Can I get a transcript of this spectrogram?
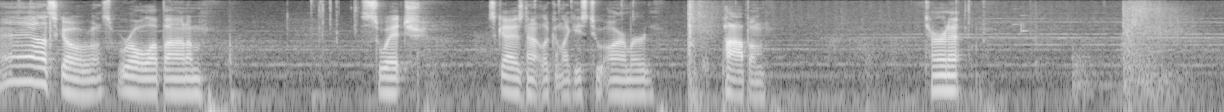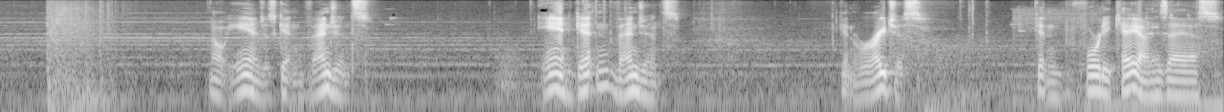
Eh, let's go. Let's roll up on him. Switch. This guy's not looking like he's too armored. Pop him. Turn it. Oh, Ian just getting vengeance. Ian getting vengeance. Getting righteous. Getting 40k on his ass.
